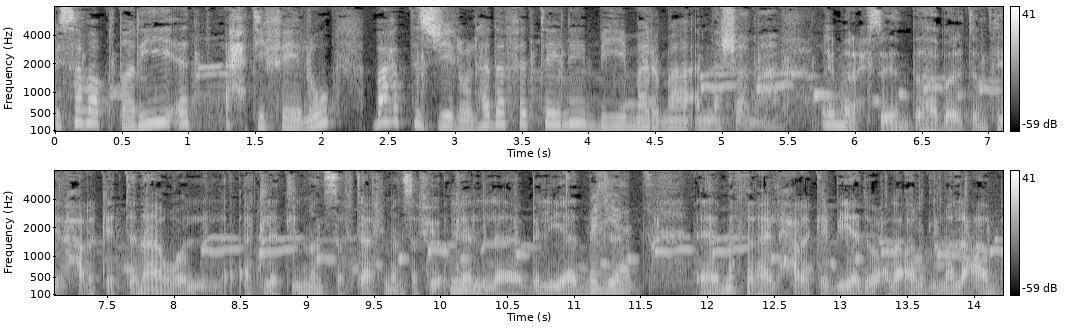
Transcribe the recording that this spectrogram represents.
بسبب طريقة احتفاله بعد تسجيله الهدف الثاني بمرمى النشامة. أيمن حسين ذهب لتمثيل حركة تناول أكلة المنسف. تعرف المنسف يؤكل باليد. باليد. آه، مثل هاي الحركة بيده على أرض الملعب.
